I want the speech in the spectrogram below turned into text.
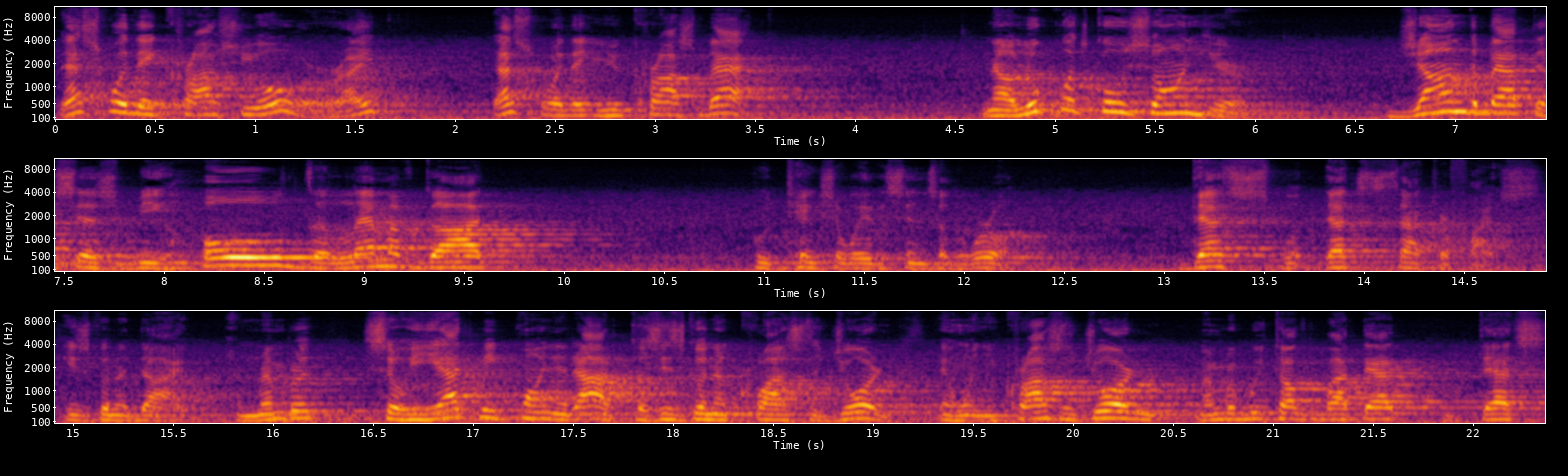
That's where they cross you over, right? That's where they, you cross back. Now look what goes on here. John the Baptist says, Behold the Lamb of God who takes away the sins of the world. That's what that's sacrifice. He's going to die. Remember? So he had to be pointed out because he's going to cross the Jordan. And when you cross the Jordan, remember we talked about that? That's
